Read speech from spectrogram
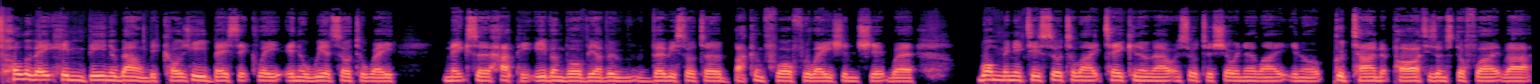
tolerate him being around because he basically, in a weird sort of way, makes her happy, even though they have a very sort of back and forth relationship where one minute he's sort of like taking her out and sort of showing her like, you know, good time at parties and stuff like that.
